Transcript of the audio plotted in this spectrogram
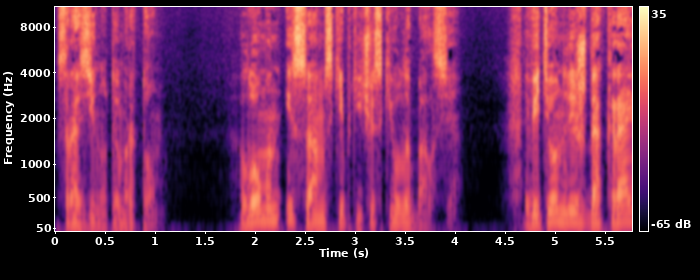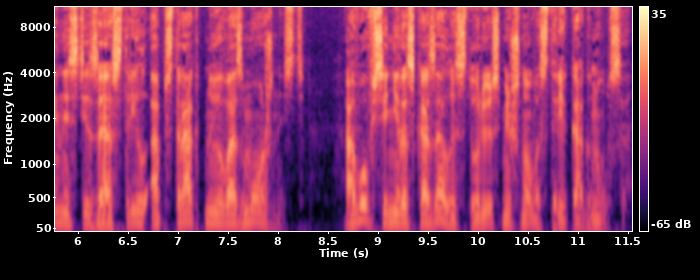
с разинутым ртом. Ломан и сам скептически улыбался. Ведь он лишь до крайности заострил абстрактную возможность, а вовсе не рассказал историю смешного старика Гнуса.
